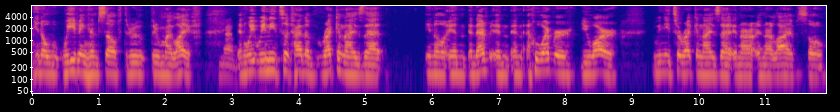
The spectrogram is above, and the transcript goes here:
you know weaving himself through through my life Man. and we we need to kind of recognize that you know in in every in, in whoever you are we need to recognize that in our in our lives so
